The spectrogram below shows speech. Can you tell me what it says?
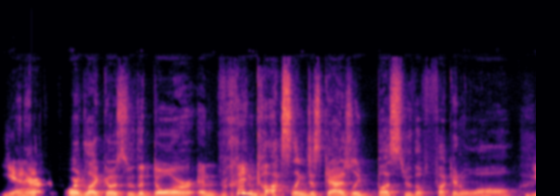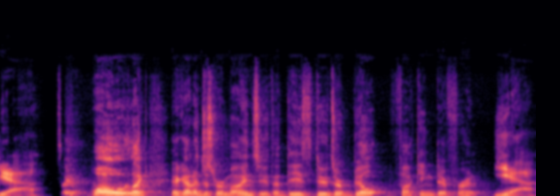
Yeah. And Harrison Ford like goes through the door and Ryan Gosling just casually busts through the fucking wall. Yeah. It's like, whoa, like it kind of just reminds you that these dudes are built fucking different. Yeah.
